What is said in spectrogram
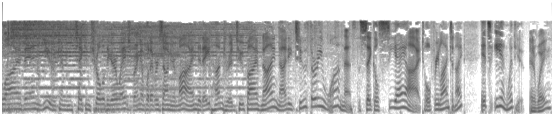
Live, and you can take control of the airwaves, bring up whatever's on your mind at 800 259 9231. That's the SACL CAI toll free line tonight. It's Ian with you. And Wayne?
